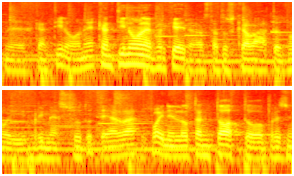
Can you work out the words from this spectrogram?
nel cantinone. Cantinone perché era stato scavato e poi rimesso sottoterra. Poi nell'88 ho preso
